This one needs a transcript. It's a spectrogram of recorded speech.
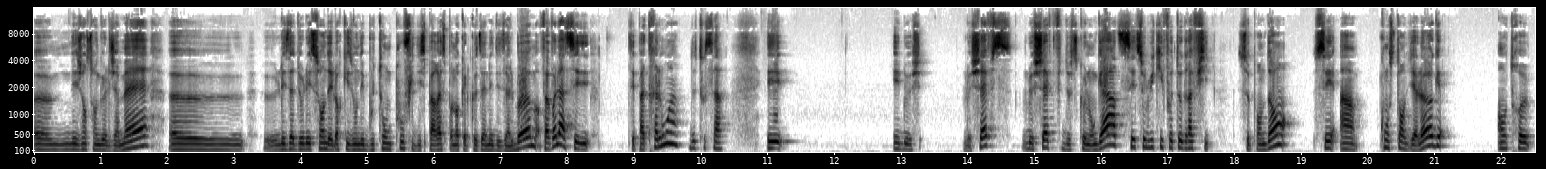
Euh, les gens s'engueulent jamais. les adolescents, dès lors qu'ils ont des boutons, pouf, ils disparaissent pendant quelques années des albums. Enfin voilà, c'est c'est pas très loin de tout ça. Et, et le, le chef, le chef de ce que l'on garde, c'est celui qui photographie. Cependant, c'est un constant dialogue entre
